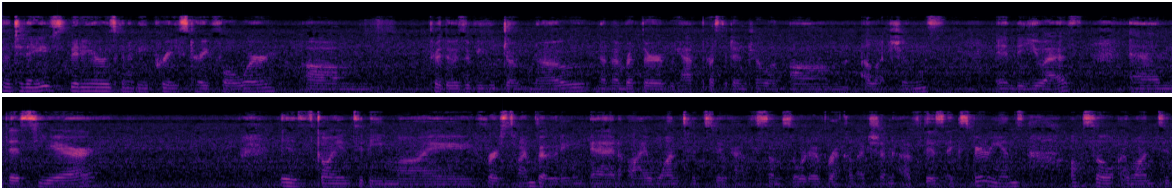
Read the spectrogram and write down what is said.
So today's video is going to be pretty straightforward. Um, for those of you who don't know, November 3rd we have presidential um, elections in the US and this year is going to be my first time voting and I wanted to have some sort of recollection of this experience. Also, I wanted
